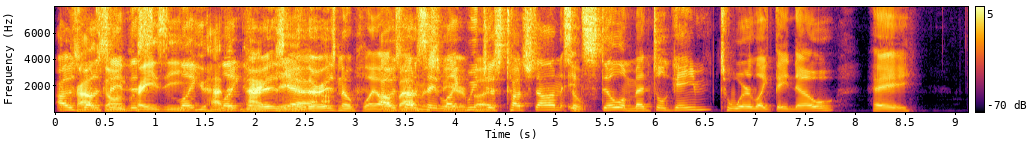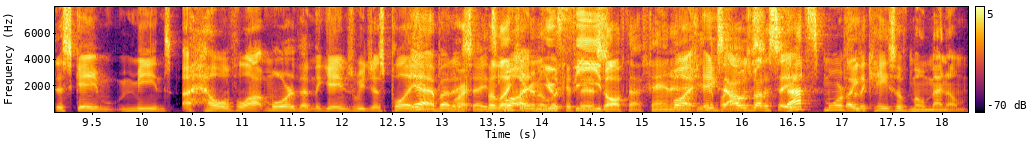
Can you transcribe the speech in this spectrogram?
The I was about to crowd's say going this, crazy. like- you have like it There packed is in. Yeah. there is no playoff. I was about to say, like we just touched on, So- it's still a mental game to where like they know, hey, this game means a hell of a lot more than the games we just played. yeah, but I Right. say, but teams like are gonna you look feed this. off that fan energy. in the ex- I was about to say That's more for the case of momentum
